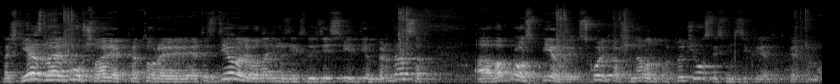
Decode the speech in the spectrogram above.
Значит, я знаю двух человек, которые это сделали. Вот один из них здесь сидит, Дим Бердасов. А вопрос первый. Сколько вообще народу подключилось, если не секрет, к этому?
